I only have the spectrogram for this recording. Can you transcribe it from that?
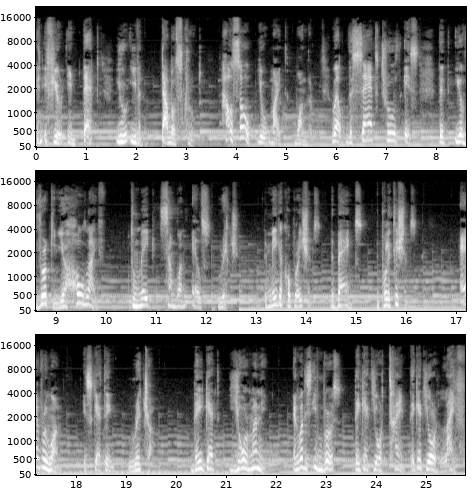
And if you're in debt, you're even double screwed. How so, you might wonder? Well, the sad truth is that you're working your whole life to make someone else rich. The mega corporations, the banks, the politicians, everyone is getting richer. They get your money. And what is even worse, they get your time, they get your life.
